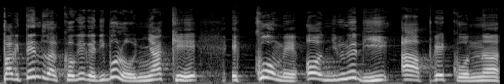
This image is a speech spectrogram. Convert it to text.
partendo dal Corriere di Bologna che come ogni lunedì apre con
